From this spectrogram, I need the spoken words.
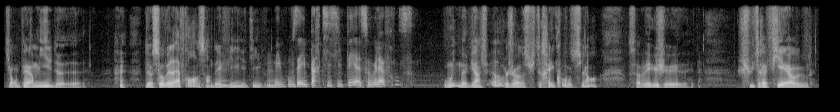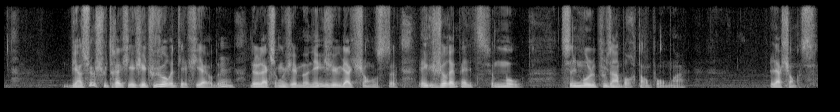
qui ont permis de, de sauver la France en définitive. Mais vous avez participé à sauver la France? Oui, mais bien sûr, j'en suis très conscient. Vous savez, je, je suis très fier. Bien sûr, je suis très fier. J'ai toujours été fier de, de l'action que j'ai menée. J'ai eu la chance, et je répète ce mot, c'est le mot le plus important pour moi. La chance.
